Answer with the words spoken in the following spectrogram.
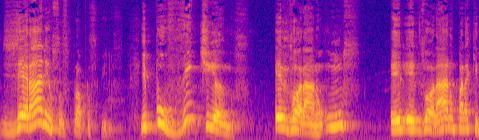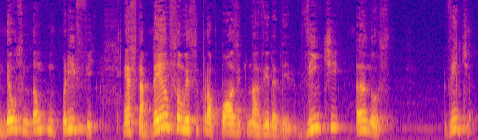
gerarem os seus próprios filhos. E por 20 anos eles oraram uns, eles oraram para que Deus então cumprisse esta bênção, esse propósito na vida deles. 20 anos. 20 anos.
